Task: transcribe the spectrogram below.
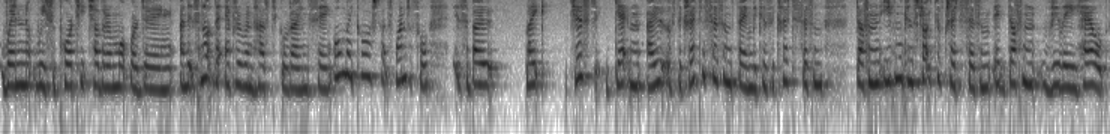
when we support each other in what we're doing. And it's not that everyone has to go around saying, oh my gosh, that's wonderful. It's about like just getting out of the criticism thing because the criticism doesn't, even constructive criticism, it doesn't really help.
